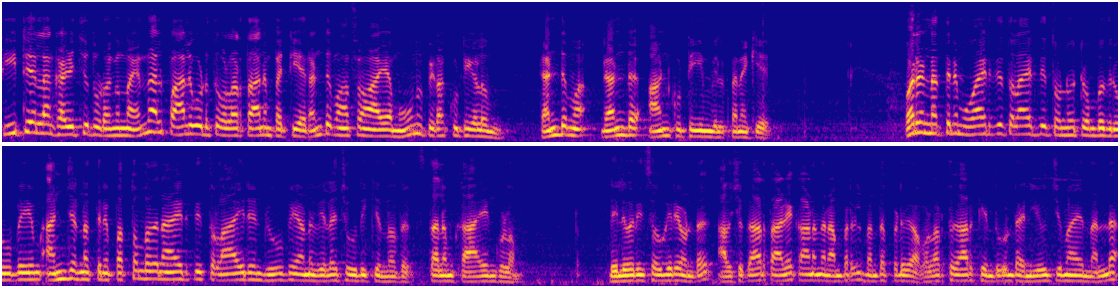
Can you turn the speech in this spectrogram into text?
തീറ്റയെല്ലാം കഴിച്ചു തുടങ്ങുന്ന എന്നാൽ പാൽ കൊടുത്ത് വളർത്താനും പറ്റിയ രണ്ട് മാസമായ മൂന്ന് പിടക്കുട്ടികളും രണ്ട് രണ്ട് ആൺകുട്ടിയും വിൽപ്പനയ്ക്ക് ഒരെണ്ണത്തിന് മൂവായിരത്തി തൊള്ളായിരത്തി തൊണ്ണൂറ്റൊമ്പത് രൂപയും അഞ്ചെണ്ണത്തിന് പത്തൊമ്പതിനായിരത്തി തൊള്ളായിരം രൂപയാണ് വില ചോദിക്കുന്നത്. സ്ഥലം കായംകുളം. ഡെലിവറി സൗകര്യമുണ്ട്. ആവശ്യക്കാർ താഴെ കാണുന്ന നമ്പറിൽ ബന്ധപ്പെടുക. വളർത്തുകാർക്ക് എന്തുകൊണ്ട് അനുയോജ്യമായ നല്ല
